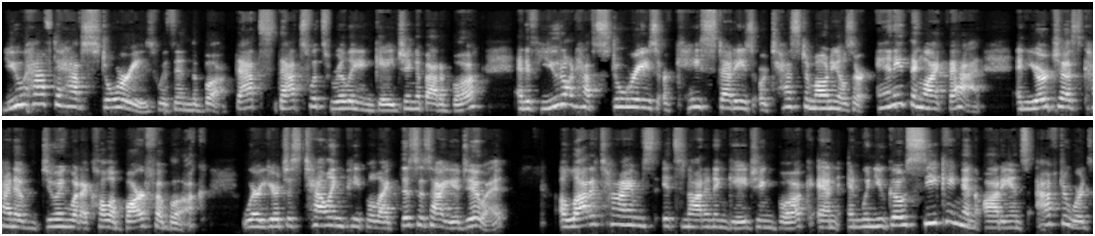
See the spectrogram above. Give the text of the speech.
you have to have stories within the book. That's that's what's really engaging about a book. And if you don't have stories or case studies or testimonials or anything like that and you're just kind of doing what i call a barfa book where you're just telling people like this is how you do it a lot of times it's not an engaging book. And and when you go seeking an audience afterwards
